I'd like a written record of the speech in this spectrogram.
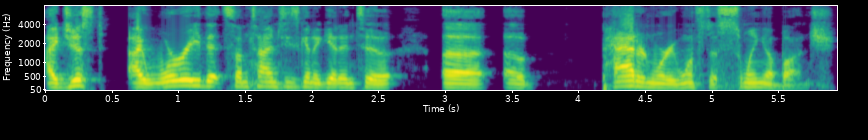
I just I worry that sometimes he's going to get into a, a pattern where he wants to swing a bunch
